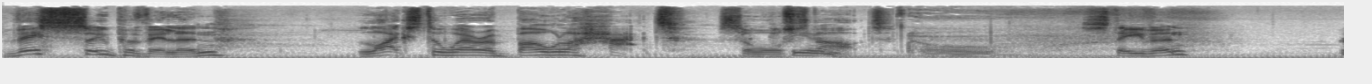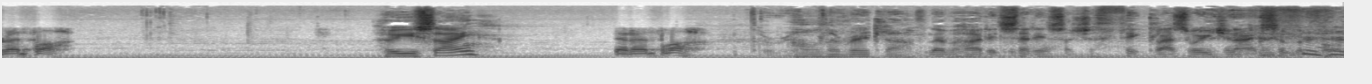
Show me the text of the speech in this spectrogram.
This supervillain likes to wear a bowler hat. So we'll Stephen. start. Oh. Stephen, Riddler. who are you saying? The Riddler. Oh, the Riddler. I've never heard it said in such a thick Glaswegian accent before.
